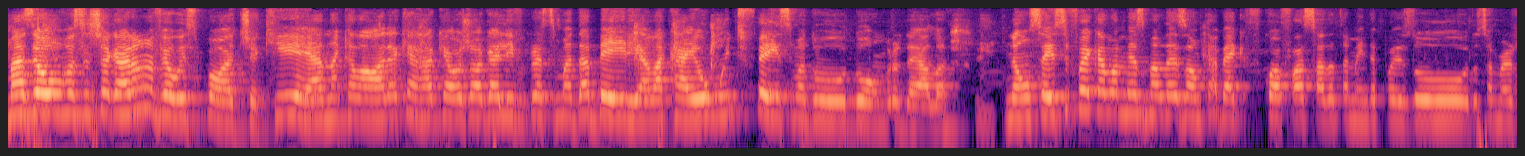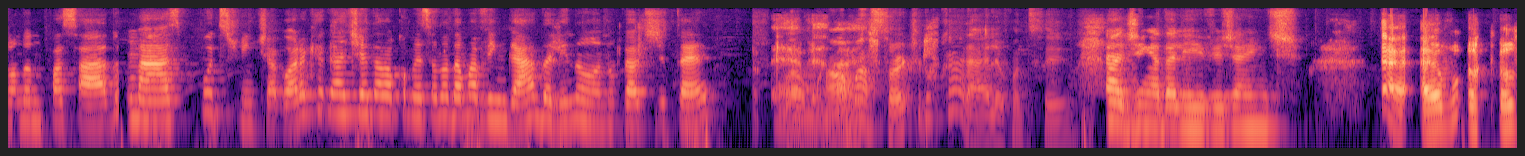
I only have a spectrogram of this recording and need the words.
Mas eu, vocês chegaram a ver o spot aqui? É naquela hora que a Raquel joga livre pra cima da Bailey. Ela caiu muito feio em cima do, do ombro dela. Sim. Não sei se foi aquela mesma lesão que a Beck ficou afastada também depois do, do SummerSlam do ano passado. Mas, putz, gente, agora que a gatinha tava começando a dar uma vingada ali no, no belt de tag. É, Pô, verdade. uma sorte do caralho acontecer. Tadinha da Liv, gente. É, aí eu, eu- eu-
